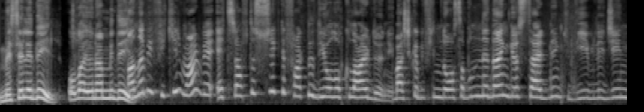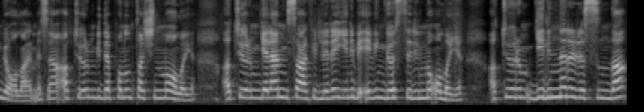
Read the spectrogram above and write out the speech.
mesele değil. Olay önemli değil. Ana bir fikir var ve etrafta sürekli farklı diyaloglar dönüyor. Başka bir filmde olsa bunu neden gösterdin ki diyebileceğin bir olay. Mesela atıyorum bir deponun taşınma olayı. Atıyorum gelen misafirlere yeni bir evin gösterilme olayı. Atıyorum gelinler arasında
